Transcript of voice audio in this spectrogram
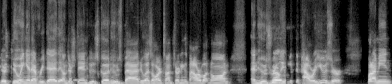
They're doing it every day. They understand who's good, who's bad, who has a hard time turning the power button on, and who's really yeah. like the power user. But I mean,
